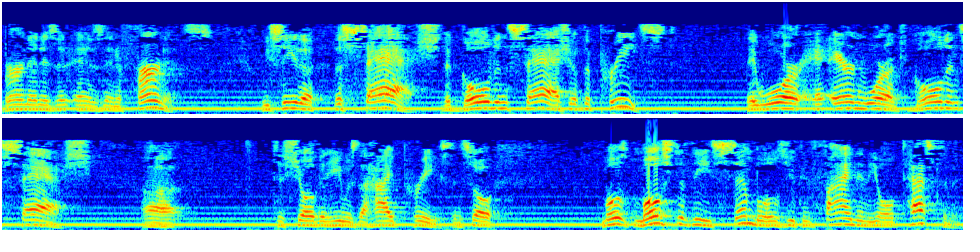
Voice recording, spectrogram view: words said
burning as, as in a furnace. We see the, the sash, the golden sash of the priest. They wore, Aaron wore a golden sash uh, to show that he was the high priest. And so, most, most of these symbols you can find in the Old Testament.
